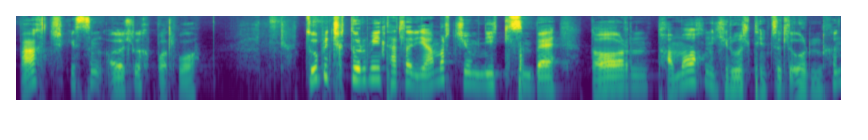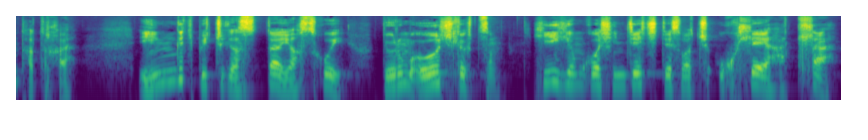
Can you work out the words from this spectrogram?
багч гэсэн ойлгох болов уу? Зөв бичих дүрмийн талаар ямар ч юм нийтлсэн бай доор нь томоохон хэрүүл тэмцэл өрнөх нь тодорхой. Ингиж бичих ёстой ёсгүй дүрм өөрчлөгдсөн. Хийх юмгүй шинжээчдээс болж үхлээ хатлаа.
